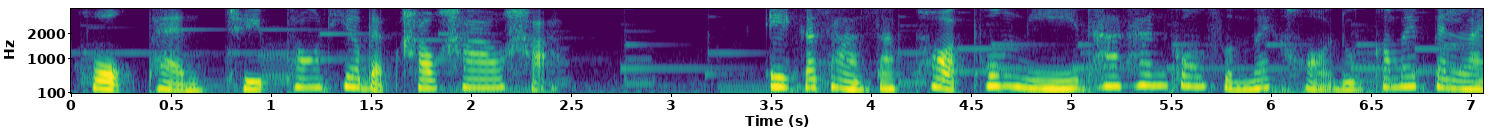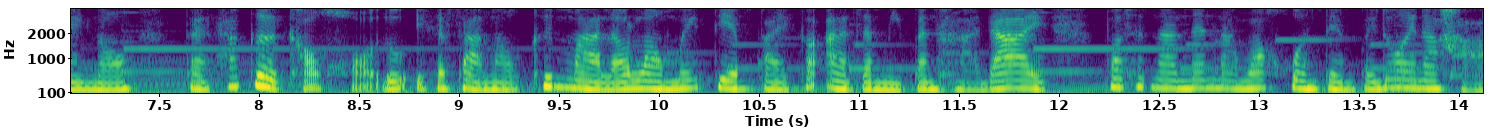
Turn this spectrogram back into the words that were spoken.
6. แผนทริปท่องเที่ยวแบบคร่าวๆค่ะ เอกสารซัพพอร์ตพวกนี้ถ้าท่านกงสุลไม่ขอดูก็ไม่เป็นไรเนาะแต่ถ้าเกิดเขาขอดูเอกสารเราขึ้นมาแล้วเราไม่เตรียมไปก็อาจจะมีปัญหาได้ เพราะฉะนั้นแนะนำว่าควรเตรียมไปด้วยนะคะ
